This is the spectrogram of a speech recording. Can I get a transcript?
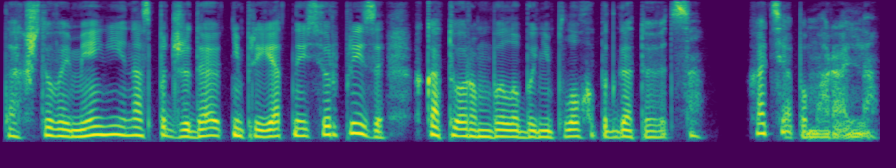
Так что в имении нас поджидают неприятные сюрпризы, к которым было бы неплохо подготовиться, хотя бы морально.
